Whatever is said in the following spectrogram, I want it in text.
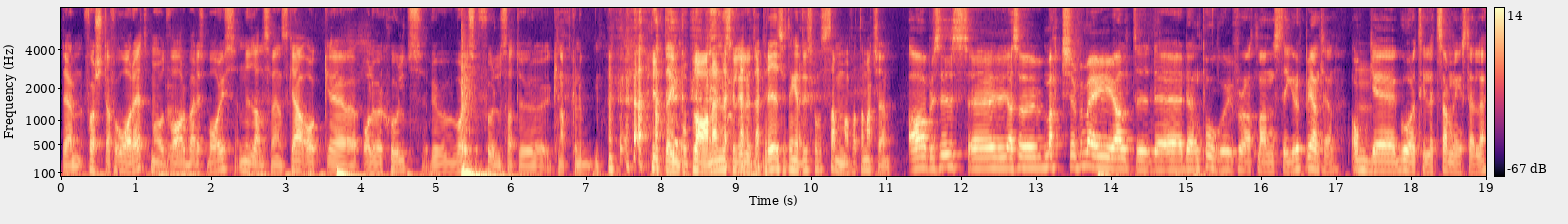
Den första för året mot Varbergs Boys, nyallsvenska och eh, Oliver Schultz, du var ju så full så att du knappt kunde hitta in på planen. Du skulle dela ut ett pris. Jag tänker att du ska få sammanfatta matchen. Ja precis. Eh, alltså matchen för mig är ju alltid, eh, den pågår ju från att man stiger upp egentligen och eh, går till ett samlingsställe.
